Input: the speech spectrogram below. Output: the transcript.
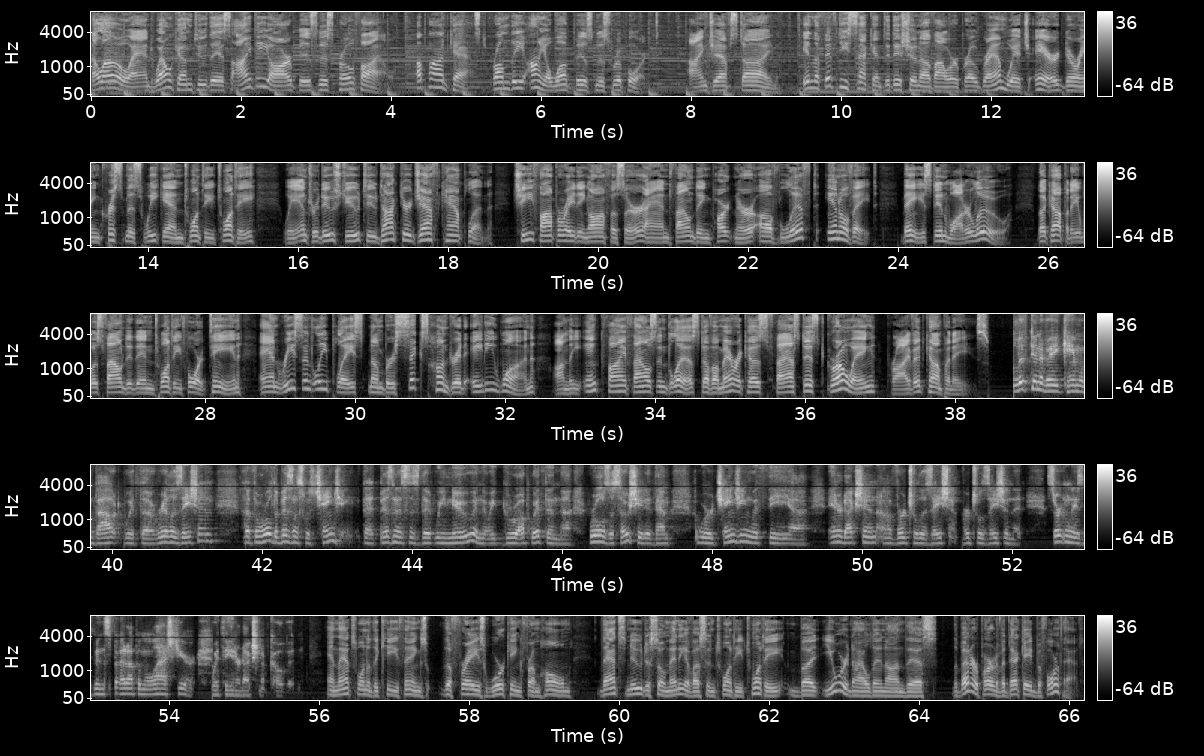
Hello, and welcome to this IBR Business Profile, a podcast from the Iowa Business Report. I'm Jeff Stein. In the 52nd edition of our program, which aired during Christmas weekend 2020, we introduced you to Dr. Jeff Kaplan, Chief Operating Officer and founding partner of Lift Innovate, based in Waterloo. The company was founded in 2014 and recently placed number 681 on the Inc. 5000 list of America's fastest growing private companies. Lift Innovate came about with the realization that the world of business was changing, that businesses that we knew and that we grew up with and the rules associated them were changing with the uh, introduction of virtualization, virtualization that certainly has been sped up in the last year with the introduction of COVID. And that's one of the key things the phrase working from home. That's new to so many of us in 2020, but you were dialed in on this the better part of a decade before that.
